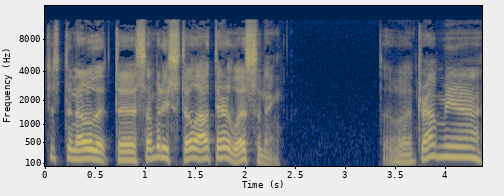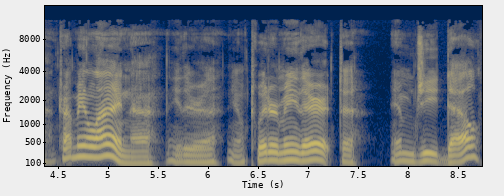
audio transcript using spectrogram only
just to know that somebody's still out there listening. So drop me a drop me a line. Either you know Twitter me there at uh, mg dell,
